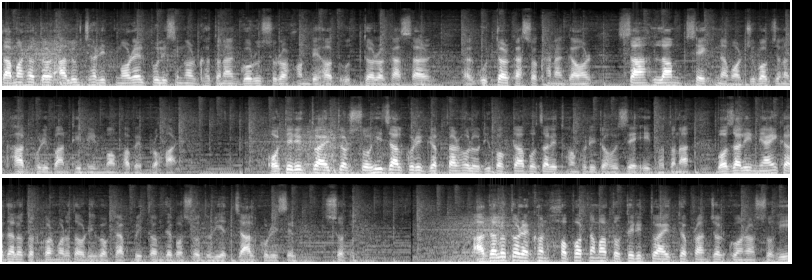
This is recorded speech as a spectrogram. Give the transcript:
তামাৰহাটৰ আলুকঝাৰীত মৰেল পুলিচিঙৰ ঘটনা গৰু চোৰৰ সন্দেহত উত্তৰ কাছাৰ উত্তৰ কাছখানা গাঁৱৰ শ্বাহলাম শ্বেখ নামৰ যুৱকজনক হাত ভৰি বান্ধি নিৰ্মমভাৱে প্ৰহাৰ। অতিৰিক্ত আয়ুক্তৰ চহী জাল কৰি গ্ৰেপ্তাৰ হ'ল অধিবক্তা বজালীত সংঘটিত হৈছে এই ঘটনা। বজালী ন্যায়িক আদালতত কৰ্মৰত অধিবক্তা প্ৰীতম দেৱ চৌধুৰীয়ে জাল কৰিছিল চহী আদালতৰ এখন শপতনামাত অতিৰিক্ত আয়ুক্ত প্ৰাঞ্জল কোঁৱৰৰ চহী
